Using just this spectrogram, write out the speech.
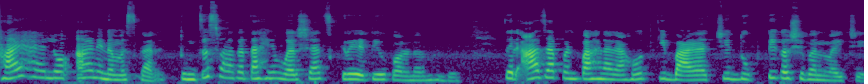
हाय हॅलो आणि नमस्कार. तुमचं स्वागत आहे वर्षाच क्रिएटिव्ह कॉर्नरमध्ये. तर आज आपण पाहणार आहोत की बाळाची दुपटी कशी बनवायची.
